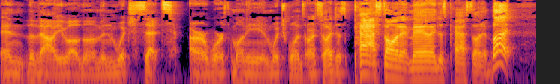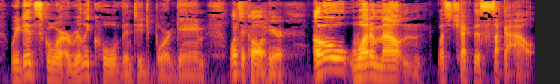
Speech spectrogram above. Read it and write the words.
and the value of them and which sets are worth money and which ones aren't. So I just passed on it, man. I just passed on it. But we did score a really cool vintage board game. What's it called here? Oh, what a mountain. Let's check this sucker out.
